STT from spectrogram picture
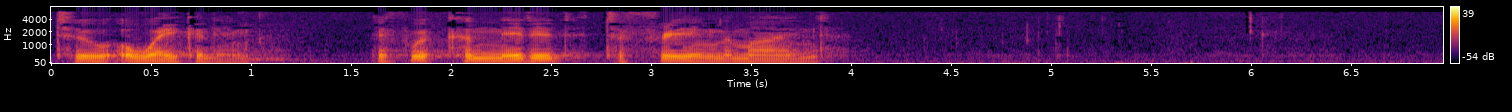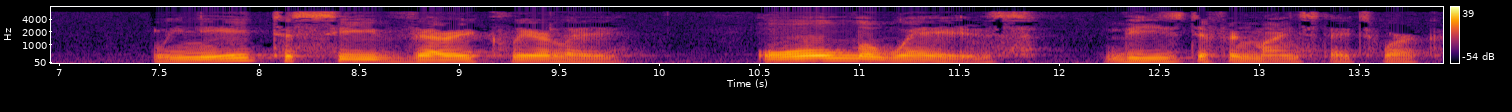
to awakening, if we're committed to freeing the mind, we need to see very clearly all the ways these different mind states work.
